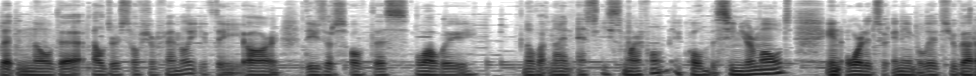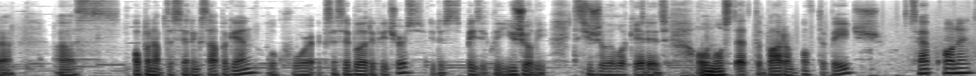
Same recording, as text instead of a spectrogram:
letting know the elders of your family if they are the users of this Huawei Nova 9 SE smartphone. It's called the senior mode. In order to enable it you gotta uh, open up the settings app again look for accessibility features. It is basically usually it's usually located almost at the bottom of the page. Tap on it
